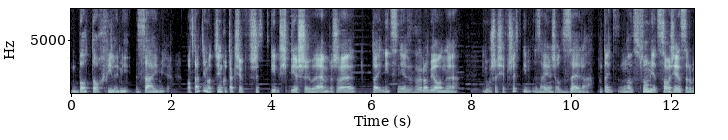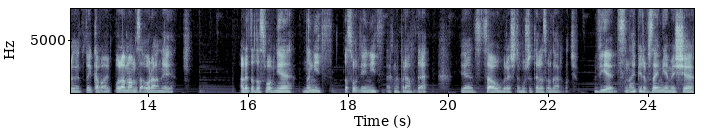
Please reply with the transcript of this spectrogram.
bo to chwilę mi zajmie. W ostatnim odcinku tak się wszystkim śpieszyłem, że tutaj nic nie zrobione i muszę się wszystkim zająć od zera. Tutaj, no w sumie coś jest zrobione. Tutaj kawałek pola mam zaorany, ale to dosłownie, no nic. Dosłownie nic tak naprawdę. Więc całą resztę muszę teraz ogarnąć. Więc najpierw zajmiemy się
